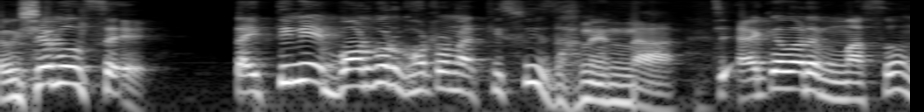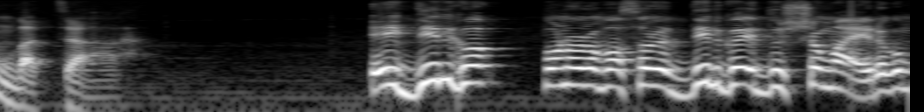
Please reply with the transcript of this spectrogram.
এবং সে বলছে, তাই তিনি এই বর্বর ঘটনা কিছুই জানেন না, যে একেবারে মাসুম বাচ্চা। এই দীর্ঘ পনেরো বছরের দীর্ঘ এই দুঃসময় এরকম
